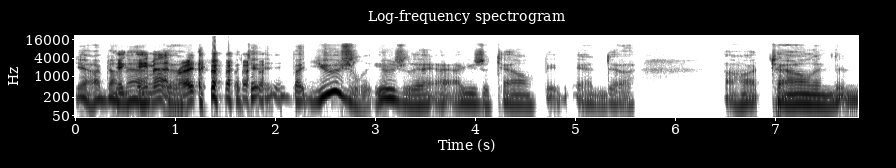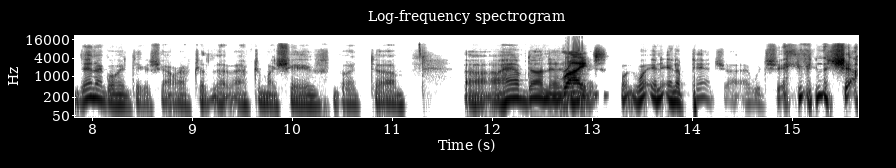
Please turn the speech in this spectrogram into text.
Yeah, I've done a- that. Amen. Uh, right. but, but usually, usually I, I use a towel and uh, a hot towel, and then I go ahead and take a shower after the, after my shave. But um, uh, I have done it. Right. In, in, in, a pinch, I would shave in the shower.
